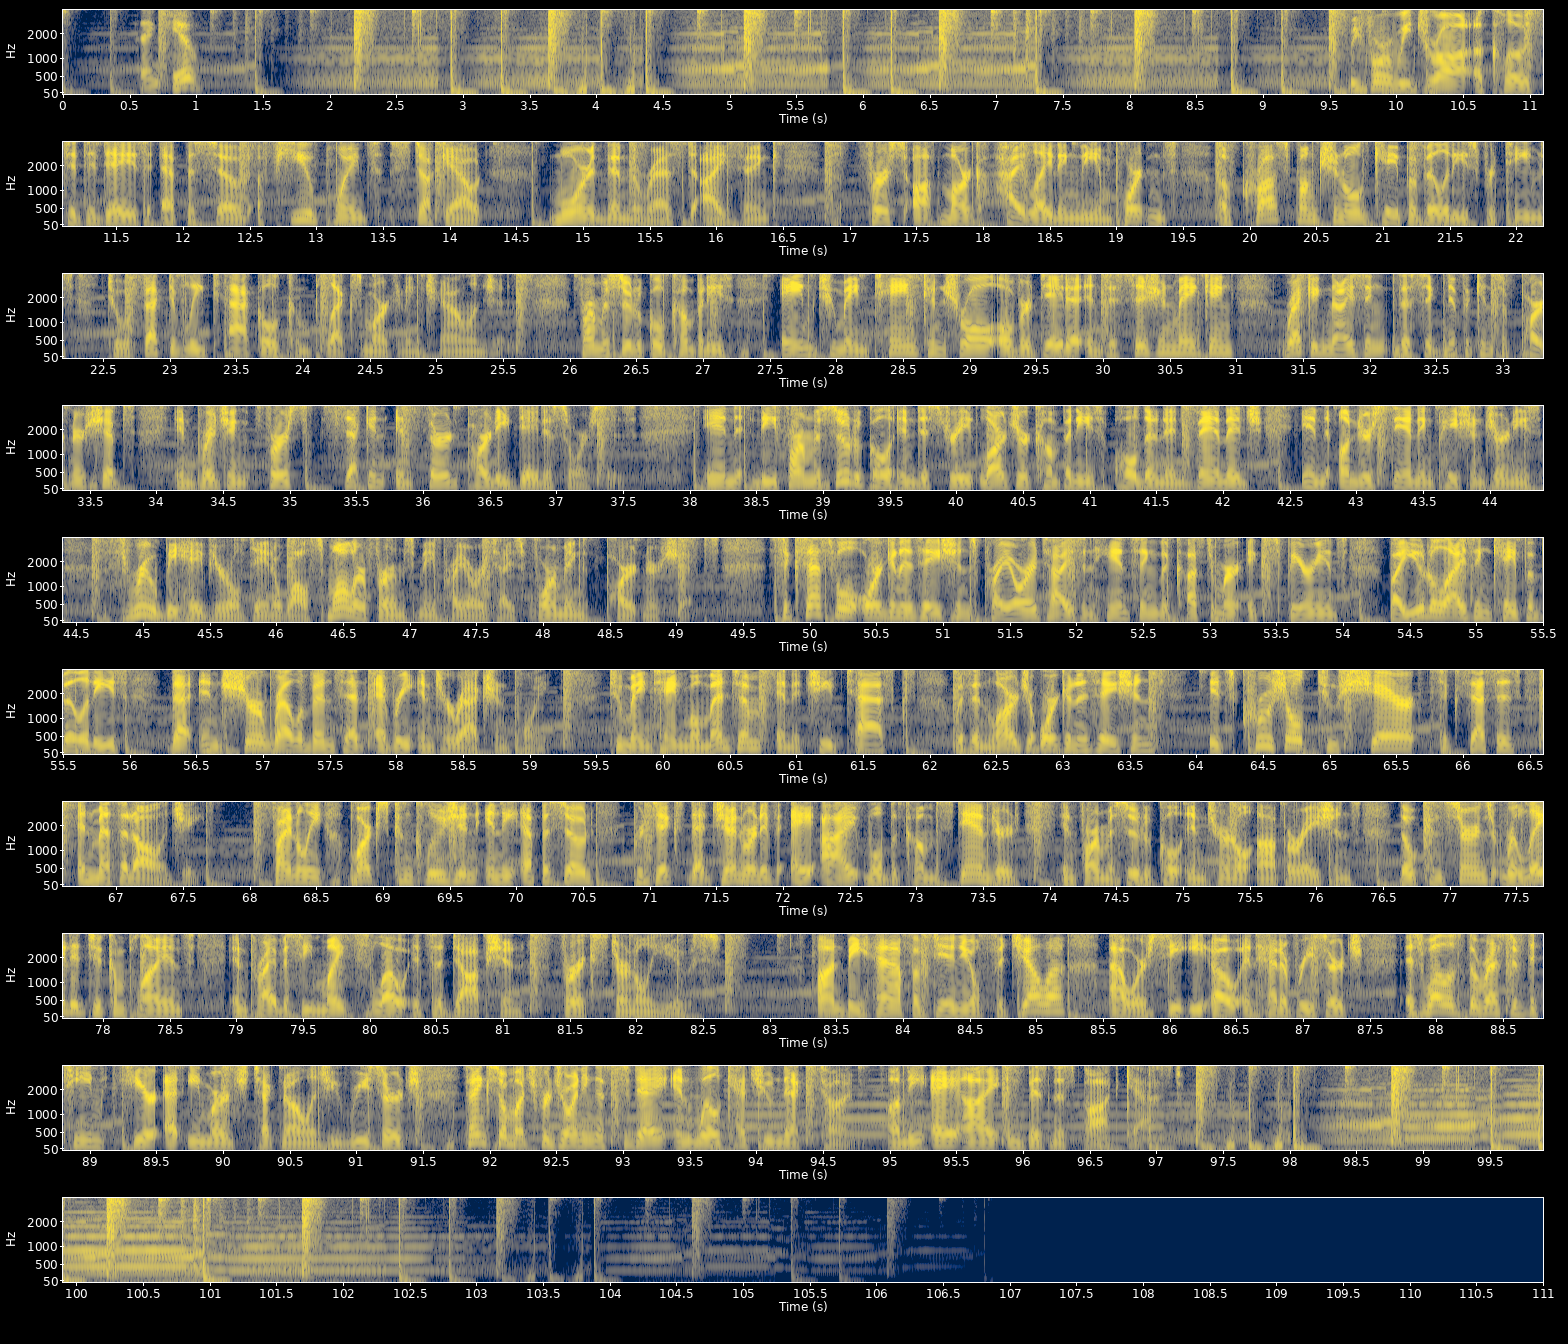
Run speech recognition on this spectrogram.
Thank you. Before we draw a close to today's episode, a few points stuck out more than the rest, I think. First off, Mark highlighting the importance of cross functional capabilities for teams to effectively tackle complex marketing challenges. Pharmaceutical companies aim to maintain control over data and decision making, recognizing the significance of partnerships in bridging first, second, and third party data sources. In the pharmaceutical industry, larger companies hold an advantage in understanding patient journeys through behavioral data, while smaller firms may prioritize forming partnerships. Successful organizations prioritize enhancing the customer experience by utilizing capabilities that ensure relevance at every interaction point. To maintain momentum and achieve tasks within large organizations, it's crucial to share successes and methodology. Finally, Mark's conclusion in the episode predicts that generative AI will become standard in pharmaceutical internal operations, though concerns related to compliance and privacy might slow its adoption for external use. On behalf of Daniel Faggella, our CEO and head of research, as well as the rest of the team here at Emerj Technology Research, thanks so much for joining us today, and we'll catch you next time on the AI in Business podcast thank you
